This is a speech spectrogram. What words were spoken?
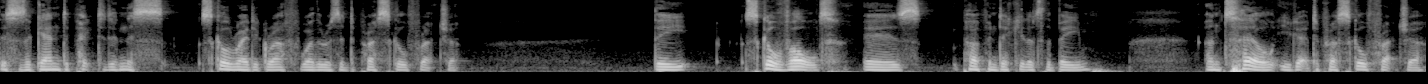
This is again depicted in this skull radiograph where there is a depressed skull fracture. The skull vault is perpendicular to the beam until you get a depressed skull fracture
